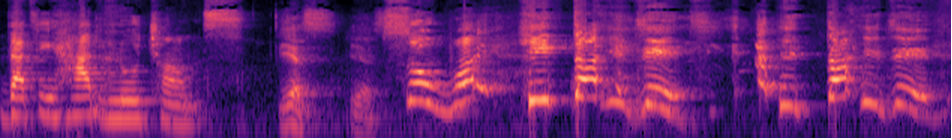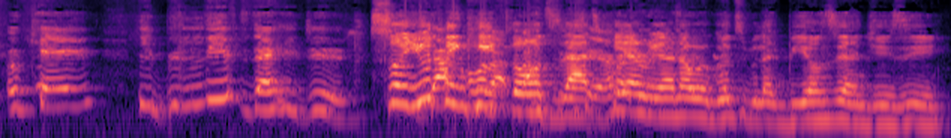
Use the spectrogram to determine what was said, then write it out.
that he had no chance. yes, yes. So what? he thought he did. He thought he did. Okay, he believed that he did. So you That's think he thought that saying. he and Rihanna were going to be like Beyonce and Jay Z?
